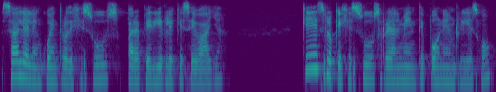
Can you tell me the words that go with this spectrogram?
sale al encuentro de Jesús para pedirle que se vaya. ¿Qué es lo que Jesús realmente pone en riesgo?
